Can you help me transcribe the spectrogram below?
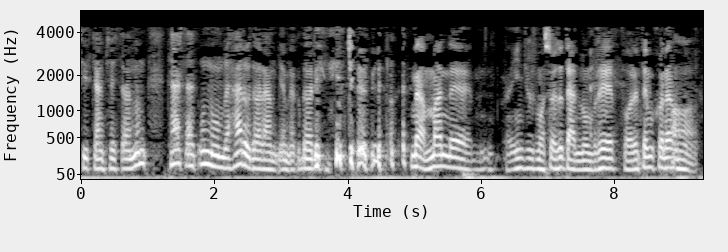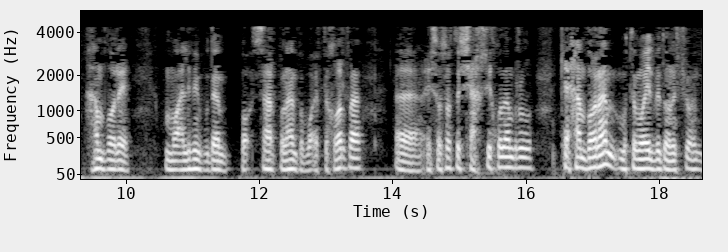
چیز کم چش دارم. من ترس از اون نمره رو دارم یه مقداری. نه من اینجور مسائل رو در نمره وارد نمی کنم همواره معلمی بودم با سر بلند و با افتخار و احساسات شخصی خودم رو که هموارم متمایل به دانشجویان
